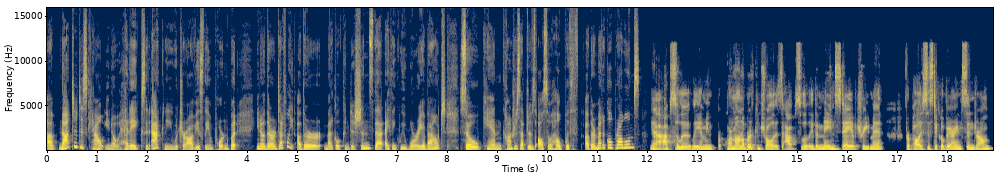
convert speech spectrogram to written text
Um, not to discount you know headaches and acne, which are obviously important, but you know there are definitely other medical conditions that I think we worry about. So, can contraceptives also help with other medical problems? Yeah, absolutely. I mean, hormonal birth control is absolutely the mainstay of treatment for polycystic ovarian syndrome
